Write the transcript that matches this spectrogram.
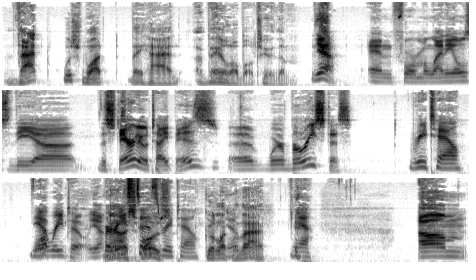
that was what they had available to them. Yeah, and for millennials, the uh, the stereotype is uh, we're baristas Retail. Yep. or retail. Yeah. Bar- Yeah, I Baristas, suppose. retail. Good luck Yep. with that. Yeah. um,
